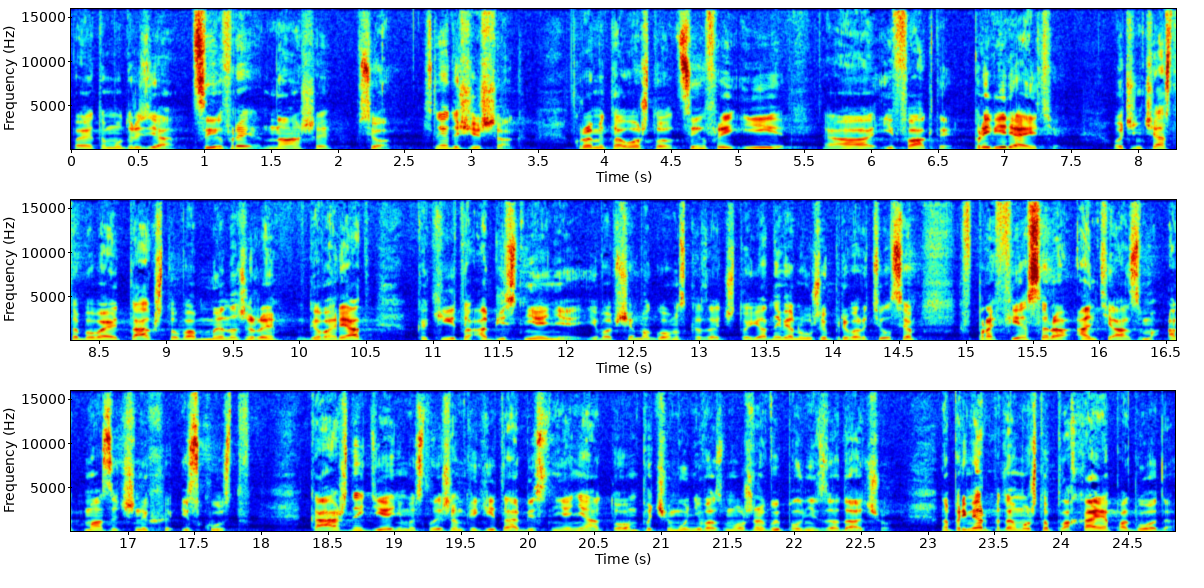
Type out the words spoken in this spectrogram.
Поэтому, друзья, цифры наши все. Следующий шаг. Кроме того, что цифры и, э, и факты. Проверяйте. Очень часто бывает так, что вам менеджеры говорят какие-то объяснения. И вообще могу вам сказать, что я, наверное, уже превратился в профессора антиотмазочных искусств. Каждый день мы слышим какие-то объяснения о том, почему невозможно выполнить задачу. Например, потому что плохая погода.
